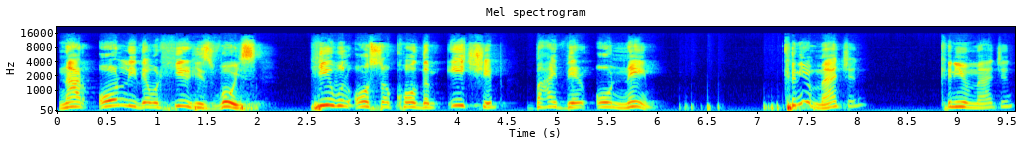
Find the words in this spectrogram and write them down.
Not only they will hear his voice, he will also call them each sheep by their own name. Can you imagine? Can you imagine?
